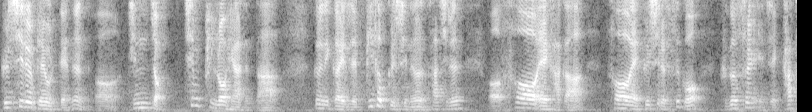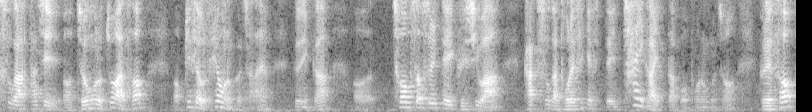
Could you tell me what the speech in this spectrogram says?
글씨를 배울 때는 어, 진적, 친필로 해야 된다. 그러니까 이제 비석 글씨는 사실은 어, 서에 가가 서의 글씨를 쓰고 그것을 이제 각수가 다시 어, 정으로 쪼아서 어, 비석을 세우는 거잖아요. 그러니까 어, 처음 썼을 때의 글씨와 각수가 돌에 새겼을 때의 차이가 있다고 보는 거죠. 그래서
